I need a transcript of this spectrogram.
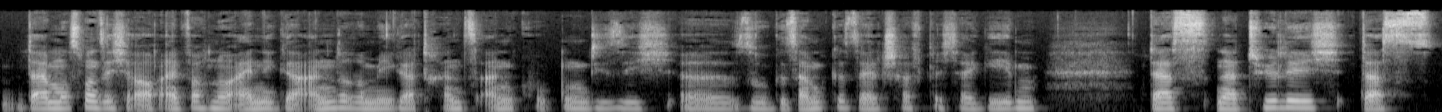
da muss man sich auch einfach nur einige andere Megatrends angucken, die sich äh, so gesamtgesellschaftlich ergeben, dass natürlich das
